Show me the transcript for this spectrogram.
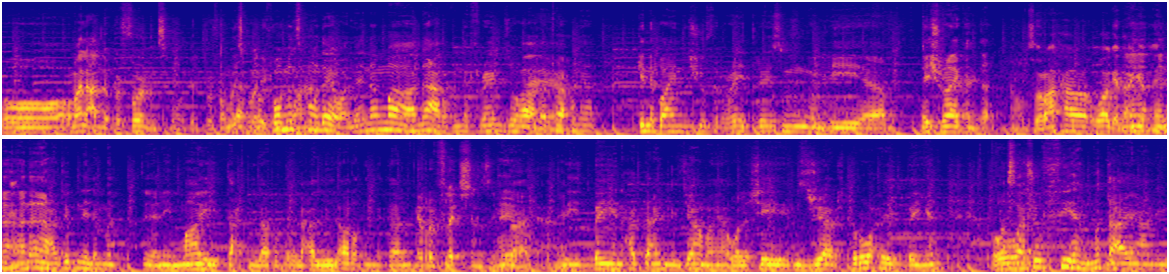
و ما لعبنا performance mode ال performance mode 100. mode أيوه لأن ما نعرف انه frames وهذا أيوة. فإحنا كنا باين نشوف ال ray tracing واللي آه، إيش رأيك أنت؟ بصراحة واجد عجبني أنا أنا أنا عجبني لما يعني ماي تحت الأرض على الأرض مثلا ال reflections يبان هي يعني يتبين حتى عند الجامعة ولا شيء زجاج تروح يتبين وأشوف فيها متعة يعني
